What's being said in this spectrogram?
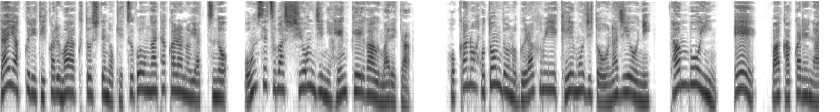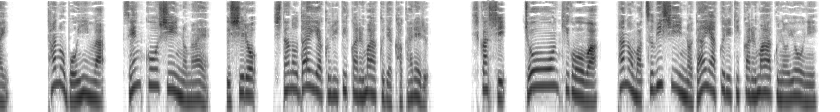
ダイアクリティカルマークとしての結合型からの8つの音節抜子音字に変形が生まれた。他のほとんどのブラフミー系文字と同じように、単母音 A は書かれない。他の母音は先行シーンの前、後ろ、下のダイアクリティカルマークで書かれる。しかし、超音記号は他の末尾シーンのダイアクリティカルマークのように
